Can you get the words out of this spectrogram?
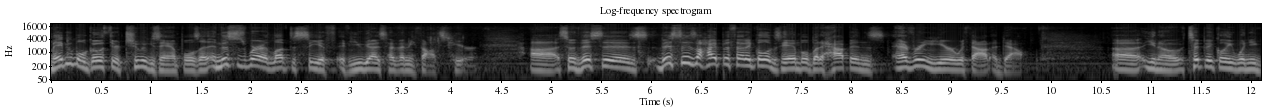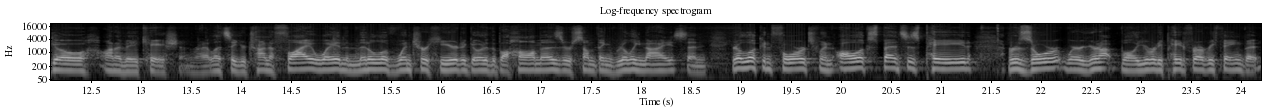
maybe we'll go through two examples, and, and, this is where I'd love to see if, if you guys have any thoughts here. Uh, so this is, this is a hypothetical example, but it happens every year without a doubt. Uh, you know, typically when you go on a vacation, right? Let's say you're trying to fly away in the middle of winter here to go to the Bahamas or something really nice, and you're looking forward to an all expenses paid resort where you're not, well, you already paid for everything, but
